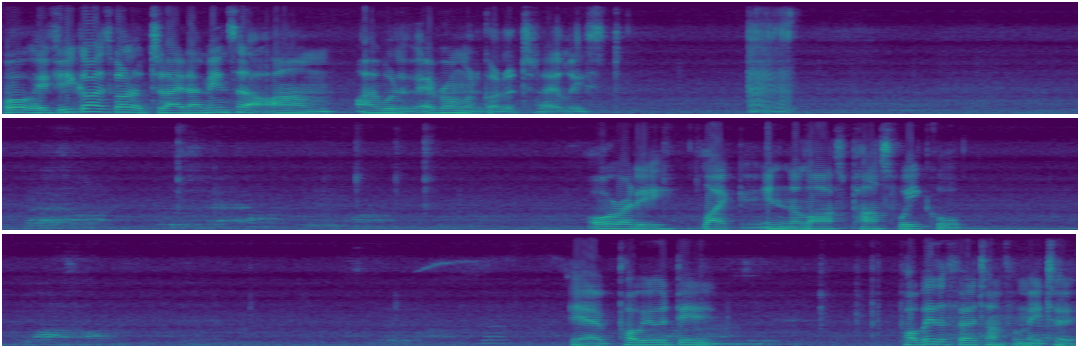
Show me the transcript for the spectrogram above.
Well, if you guys got it today, that means that um I would have everyone would have got it today at least. Already, like in the last past week or yeah, probably would be probably the third time for me too.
